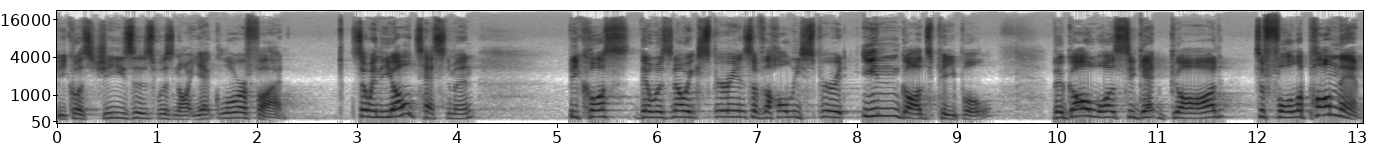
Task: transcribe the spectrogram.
because Jesus was not yet glorified. So in the Old Testament, because there was no experience of the Holy Spirit in God's people, the goal was to get God to fall upon them.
